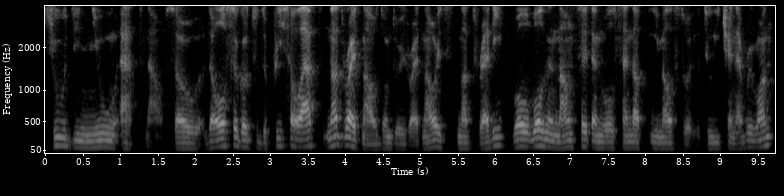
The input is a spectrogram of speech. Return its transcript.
to the new app now. So they'll also go to the pre-sale app. Not right now. Don't do it right now. It's not ready. We'll we'll announce it and we'll send out emails to to each and everyone.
